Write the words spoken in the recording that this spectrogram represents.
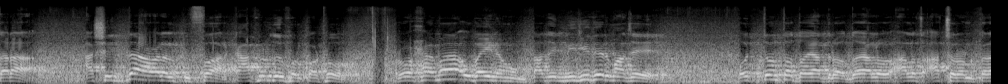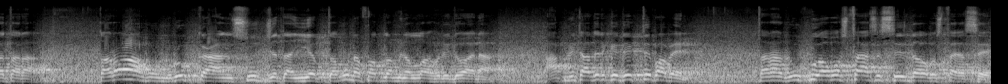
তারা আশিদ্দা আলাল কুফার কাফেরদের উপর কঠোর রোহামা উবাইনাহুম তাদের নিজেদের মাঝে অত্যন্ত দয়াদ্র, দয়ালু আলো আচরণ করে তারা। তারাহুম রুকান সুজ্জাতান ইয়াবতাগুনা ফাদলা মিনাল্লাহ রিদওয়ানা। আপনি তাদেরকে দেখতে পাবেন, তারা রুকু অবস্থায় আছে, সেজদা অবস্থায় আছে।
